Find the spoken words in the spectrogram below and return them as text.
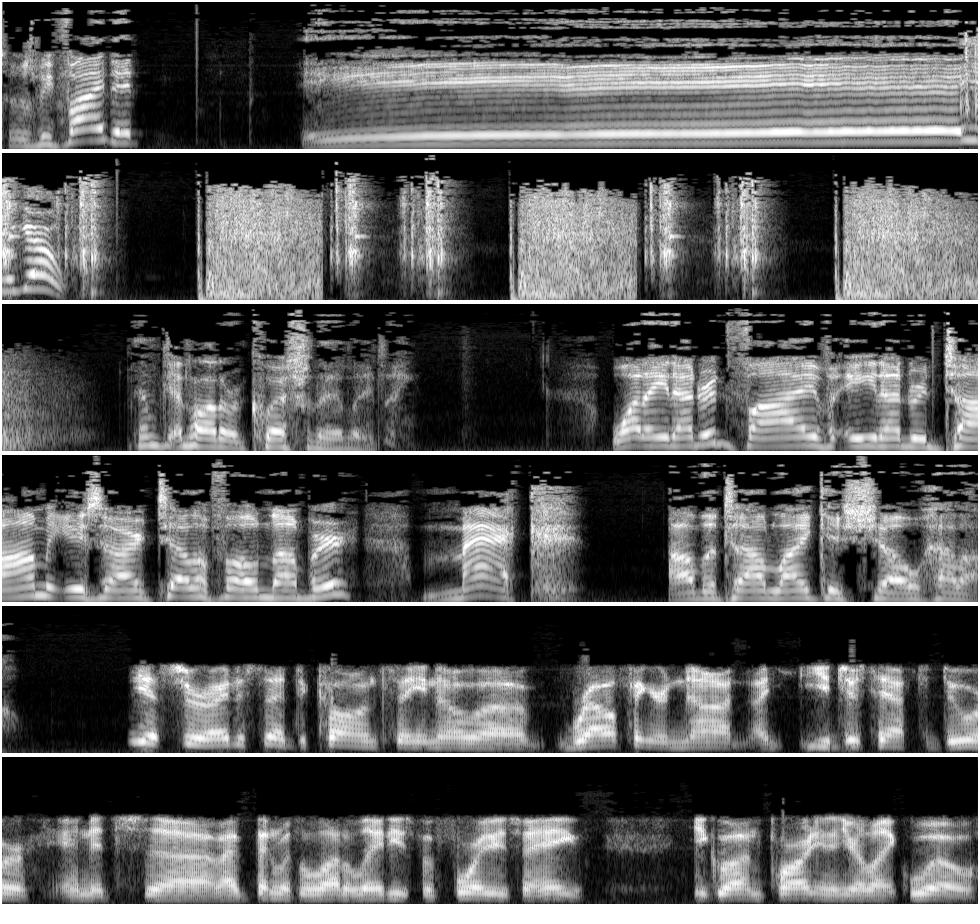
soon as we find it, here you go. I'm getting a lot of requests for that lately. 1-800-5800-TOM is our telephone number. Mac on the Tom Leykis show. Hello. Yes, sir. I just had to call and say, you know, uh, Ralphing or not, I, you just have to do her. And it's, uh, I've been with a lot of ladies before. You say, hey, you go out and party, and you're like, whoa,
